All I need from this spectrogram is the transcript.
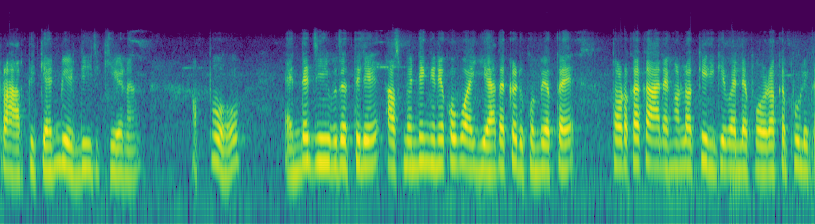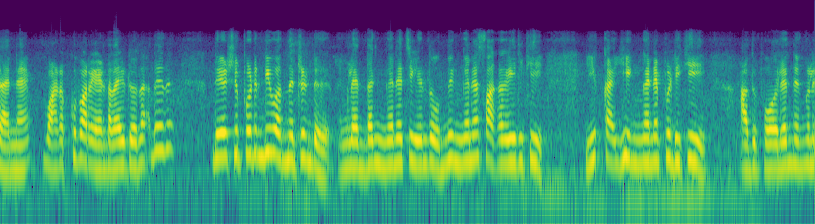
പ്രാർത്ഥിക്കാൻ വേണ്ടിയിരിക്കുകയാണ്. അപ്പോൾ എന്റെ ജീവിതത്തിൽ ഹസ്ബൻഡ് ഇങ്ങനെയൊക്കെ വയ്യാതൊക്കെ എടുക്കുമ്പോഴൊക്കെ തുടക്ക കാലങ്ങളിലൊക്കെ എനിക്ക് വല്ലപ്പോഴൊക്കെ പുള്ളിക്കാരനെ വഴക്ക് പറയേണ്ടതായിട്ട് വന്നു അതായത് ദേഷ്യപ്പെടേണ്ടി വന്നിട്ടുണ്ട്. നിങ്ങൾ എന്താ ഇങ്ങനെ ചെയ്യേണ്ടത്? ഒന്ന് ഇങ്ങനെ സഹകരിക്കുക ഈ കൈ ഇങ്ങനെ പിടിക്കുക അതുപോലെ നിങ്ങൾ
